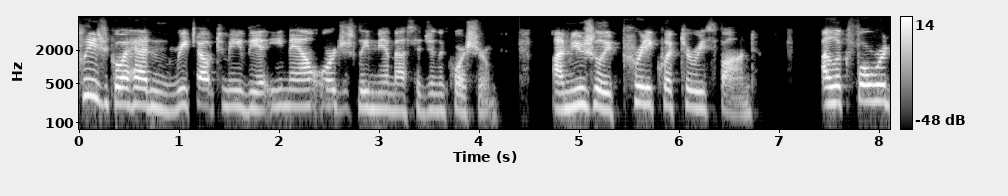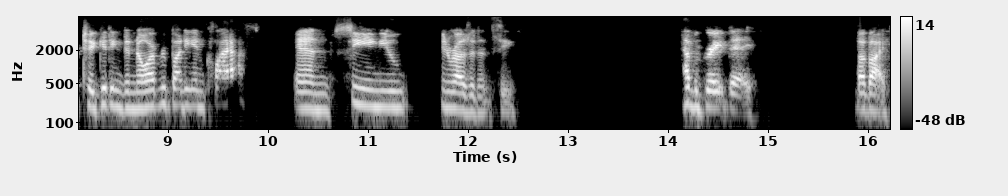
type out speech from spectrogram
please go ahead and reach out to me via email or just leave me a message in the course room. I'm usually pretty quick to respond. I look forward to getting to know everybody in class and seeing you in residency. Have a great day. Bye bye.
